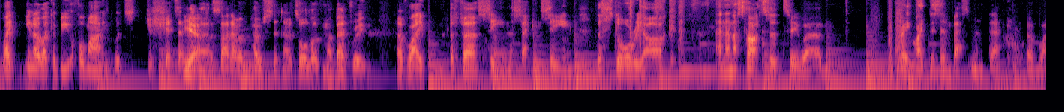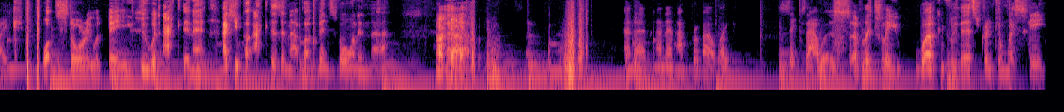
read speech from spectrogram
like you know like a Beautiful Mind would just shit everywhere. Yeah. I started having post-it notes all over my bedroom of like the first scene, the second scene, the story arc, and then I started to um, create like this investment deck of like what the story would be, who would act in it. I actually put actors in there, put Vince Vaughn in there. Okay. Um, and then and then after about like six hours of literally working through this, drinking whiskey,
